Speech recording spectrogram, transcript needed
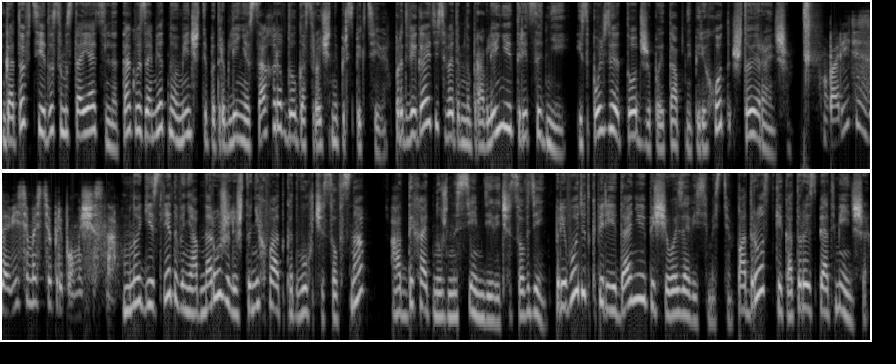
Готовьте еду самостоятельно, так вы заметно уменьшите потребление сахара в долгосрочной перспективе. Продвигайтесь в этом направлении 30 дней, используя тот же поэтапный переход, что и раньше. Боритесь с зависимостью при помощи сна. Многие исследования обнаружили, что нехватка двух часов сна а отдыхать нужно 7-9 часов в день, приводит к перееданию пищевой зависимости. Подростки, которые спят меньше,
